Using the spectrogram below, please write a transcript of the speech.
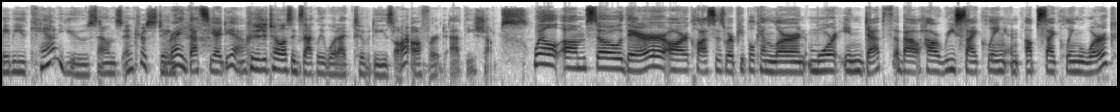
maybe you can use sounds interesting. Right, that's the idea. Could you tell us exactly what activities are offered at these shops? Well, um, so there are classes where people can learn more in depth about how recycling and upcycling work,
